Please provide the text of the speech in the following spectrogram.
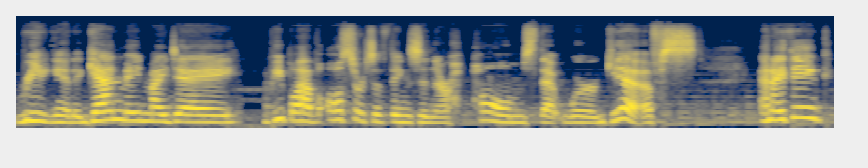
Reading it again made my day. People have all sorts of things in their homes that were gifts. And I think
